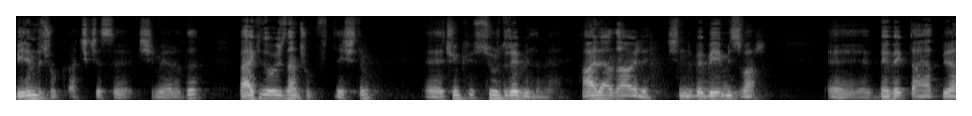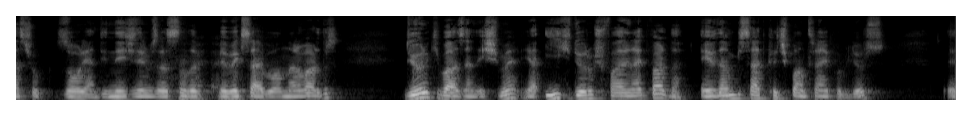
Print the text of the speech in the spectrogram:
Benim de çok açıkçası işime yaradı. Belki de o yüzden çok fitleştim. E, çünkü sürdürebildim yani. Hala daha öyle. Şimdi bebeğimiz var. E, bebekle hayat biraz çok zor yani. Dinleyicilerimiz arasında da bebek sahibi olanlar vardır. Diyorum ki bazen eşime ya iyi ki diyorum şu Fahrenheit var da evden bir saat kaçıp antrenman yapabiliyoruz. E,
